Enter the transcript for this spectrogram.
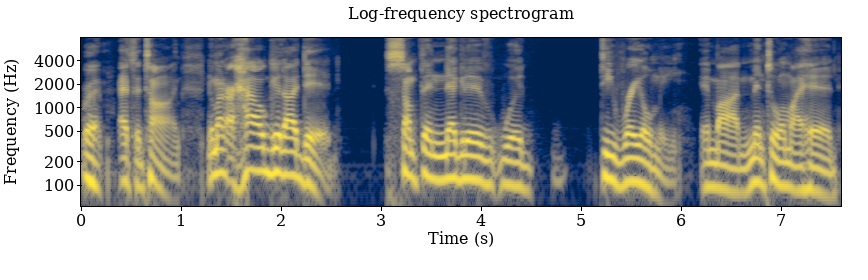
right at the time. No matter how good I did, something negative would derail me in my mental in my head.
